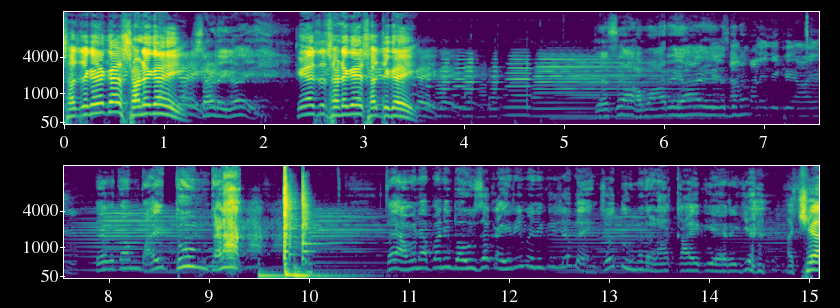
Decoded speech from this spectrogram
सज गए क्या सड़ गए? सड़ गए। कैसे सड़ गए सज गए? जैसे हमारे यहाँ एक दिन एकदम भाई धूम धड़ाक तो हमने अपनी बहू से कही रही मैंने की जो बहन जो धूम धड़ाक काहे की है रही है अच्छा।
